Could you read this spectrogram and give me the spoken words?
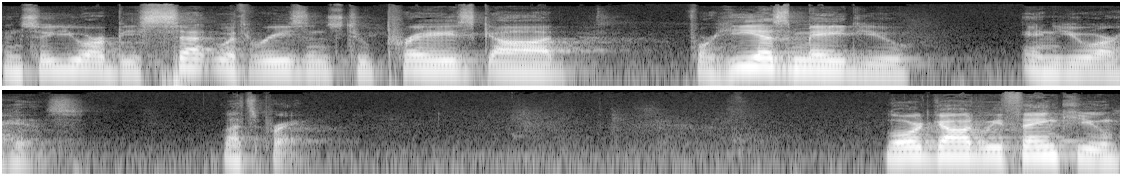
And so you are beset with reasons to praise God, for He has made you, and you are His. Let's pray. Lord God, we thank you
